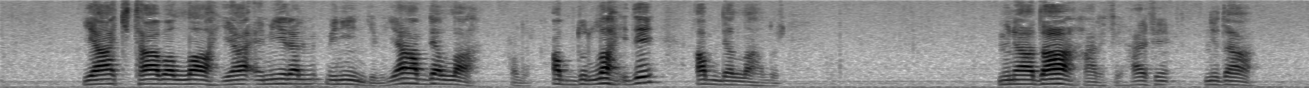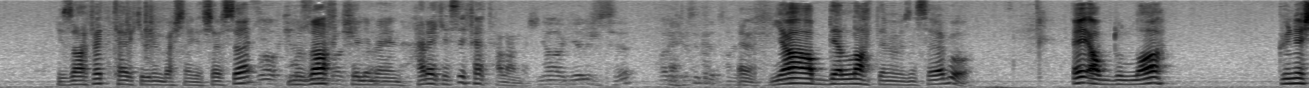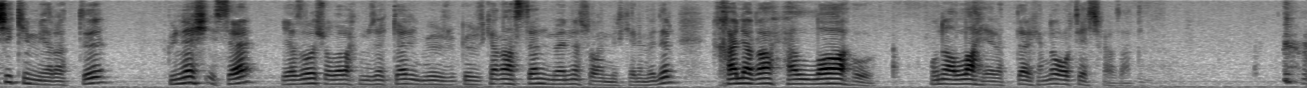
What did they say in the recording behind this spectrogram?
Ya Kitaballah Ya Emirel Müminin gibi. Ya Abdullah olur. Abdullah idi Abdullah olur münada harfi, harfi nida izafet terkibinin başına geçerse muzaf kelimenin harekesi fethalanır. Ya gelirse hareketi fethayla. Evet. Ya Abdullah dememizin sebebi o. Ey Abdullah güneşi kim yarattı? Güneş ise yazılış olarak müzekker göz- gözüken aslen müennes olan bir kelimedir. Halaga hellahu onu Allah yarattı derken de ortaya çıkar zaten.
